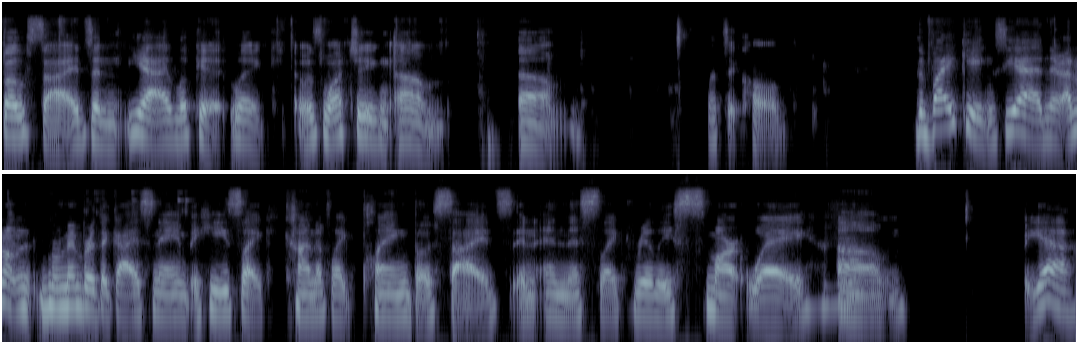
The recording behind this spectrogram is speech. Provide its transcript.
both sides. And yeah i look at like i was watching um um what's it called? The vikings. Yeah and i don't remember the guy's name but he's like kind of like playing both sides in in this like really smart way. Mm-hmm. um but yeah,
